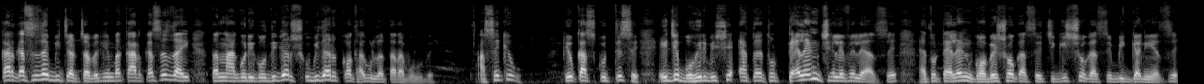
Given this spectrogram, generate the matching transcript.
কার কাছে যায় বিচার চাবে? কিংবা কার কাছে যাই তার নাগরিক অধিকার সুবিধার কথাগুলো তারা বলবে? আছে কেউ? কেউ কাজ করতেছে? এই যে বহির্বিশ্বে এত এত ট্যালেন্ট ছেলে ফেলে আছে, এত ট্যালেন্ট গবেষক আছে, চিকিৎসক আছে, বিজ্ঞানী আছে,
